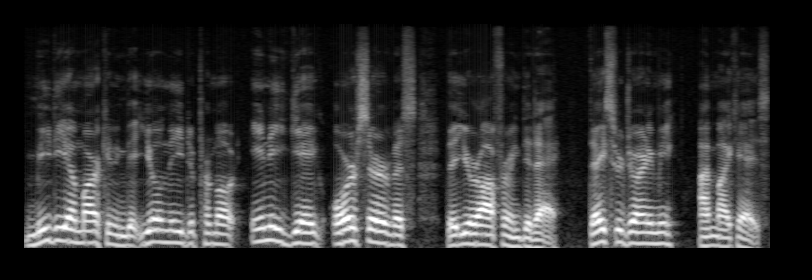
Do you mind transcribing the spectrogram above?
media marketing that you'll need to promote any gig or service that you're offering today. Thanks for joining me. I'm Mike Hayes.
